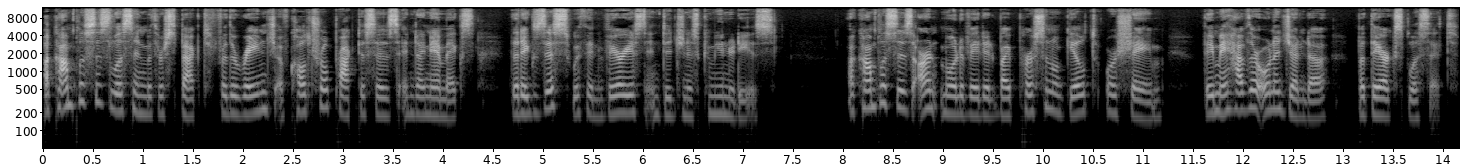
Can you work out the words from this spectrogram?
Accomplices listen with respect for the range of cultural practices and dynamics that exists within various indigenous communities. Accomplices aren't motivated by personal guilt or shame. They may have their own agenda, but they are explicit.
